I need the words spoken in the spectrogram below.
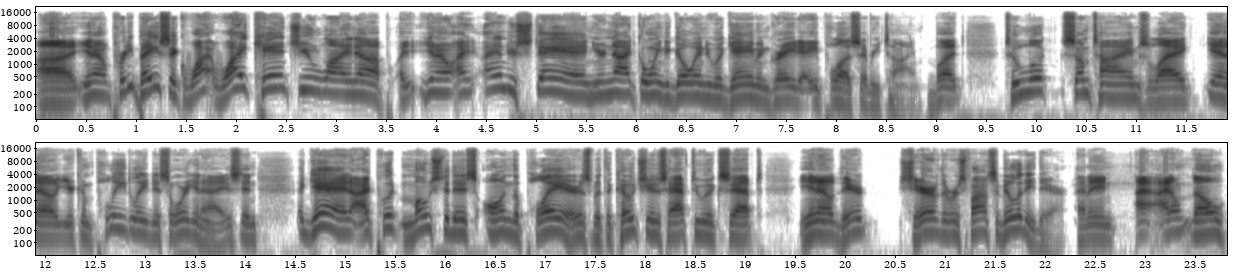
uh, you know, pretty basic. Why why can't you line up? Uh, you know, I, I understand you're not going to go into a game and grade A plus every time, but – to look sometimes like, you know, you're completely disorganized. And again, I put most of this on the players, but the coaches have to accept, you know, their share of the responsibility there. I mean, I, I don't know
